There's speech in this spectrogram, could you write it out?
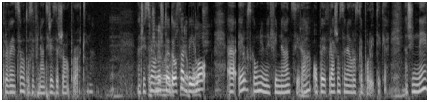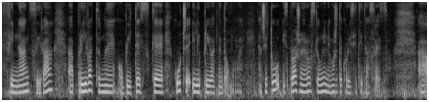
prvenstveno to se financira iz državnog proračuna. Znači sve ono što je do sad bilo, Europska unija ne financira, opet vraćam se na europske politike, znači ne financira privatne obiteljske kuće ili privatne domove. Znači tu iz proračuna Europske unije ne možete koristiti ta sredstva. A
